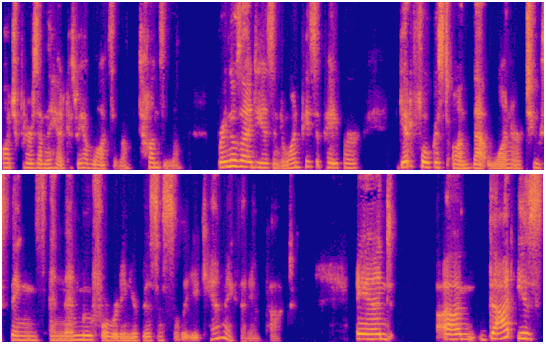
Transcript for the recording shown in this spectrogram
entrepreneurs have in their head because we have lots of them, tons of them. Bring those ideas into one piece of paper, get focused on that one or two things, and then move forward in your business so that you can make that impact. And um, that is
